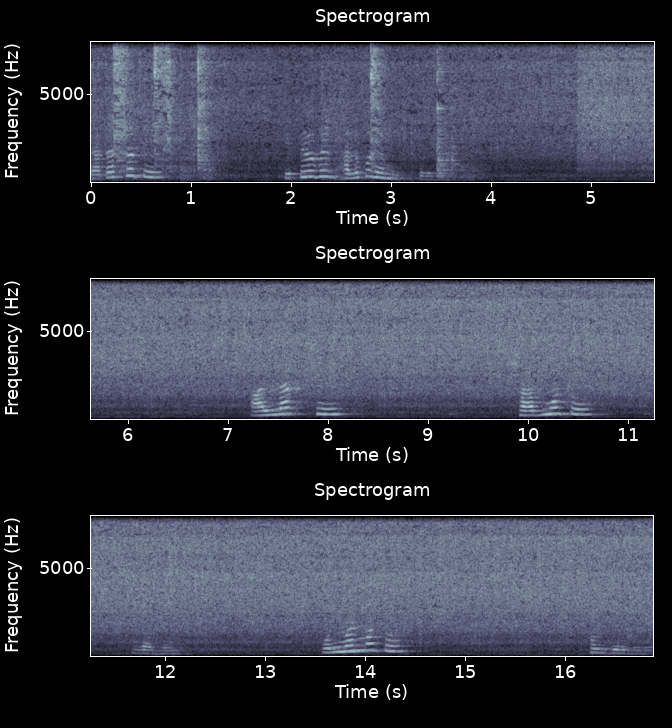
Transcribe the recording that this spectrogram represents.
ডাটার সাথে পেঁপেও বেশ ভালো করে মিক্স করে দেবো। আর লাগছে স্বাদ মতো লবণ। পরিমাণ মতো হলুদের গুঁড়ো।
